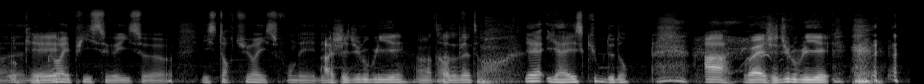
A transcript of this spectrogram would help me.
des corps et puis ils se, ils se, ils se torturent. Ils se font des. des- Ah j'ai dû l'oublier, hein, très honnêtement. Il y a, il y a Ice Cube dedans. Ah ouais, j'ai dû l'oublier.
